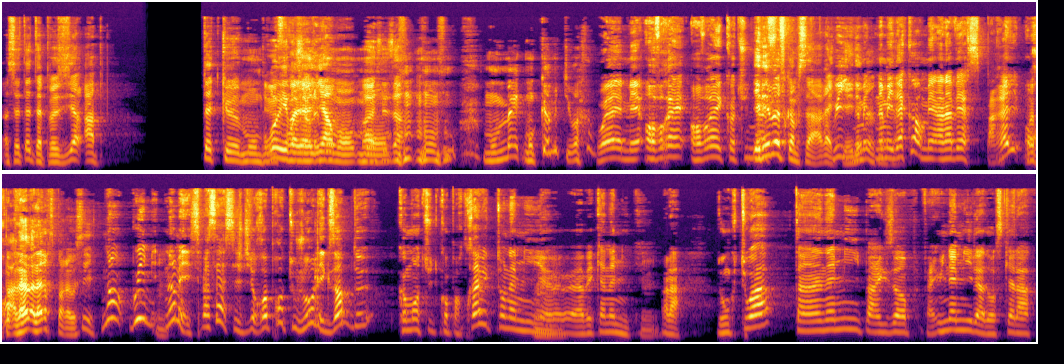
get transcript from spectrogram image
À sa tête, elle peut se dire, ah, peut-être que mon bro, il va devenir mon, mon, Ouais, mon, mon mec, mon cum, tu vois. Ouais, mais en vrai, en vrai, quand tu. Il y a des meufs comme ça, arrête. y Oui, a des mais, non, mais d'accord, mais à l'inverse, pareil. Ouais, reprend- à l'inverse, pareil aussi. Non, oui, mais, Mm. non, mais c'est pas ça. C'est je dis, reprends toujours l'exemple de comment tu te comporterais avec ton ami, Mm. euh, avec un ami. Mm. Voilà. Donc toi, t'as un ami, par exemple, enfin une amie là, dans ce cas-là,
